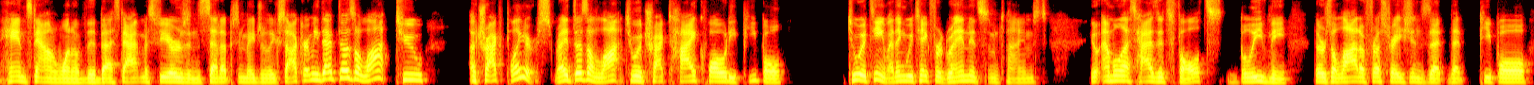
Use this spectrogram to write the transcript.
hands down one of the best atmospheres and setups in Major League Soccer. I mean, that does a lot to attract players, right? It does a lot to attract high quality people to a team. I think we take for granted sometimes. You know, MLS has its faults. Believe me, there's a lot of frustrations that that people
